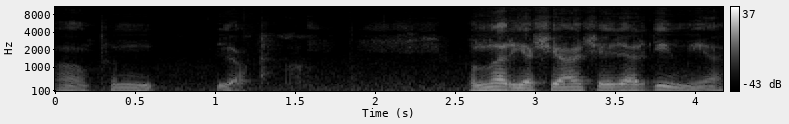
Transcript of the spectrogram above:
Altın yok. Bunlar yaşayan şeyler değil mi ya?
